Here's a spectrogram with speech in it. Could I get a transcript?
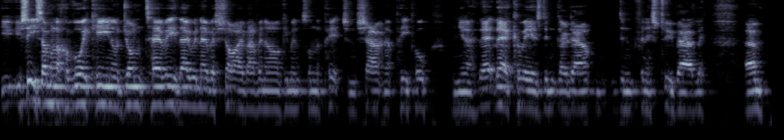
you, you see someone like a Roy Keane or John Terry, they were never shy of having arguments on the pitch and shouting at people. And, you know, their, their careers didn't go down, didn't finish too badly. Um,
